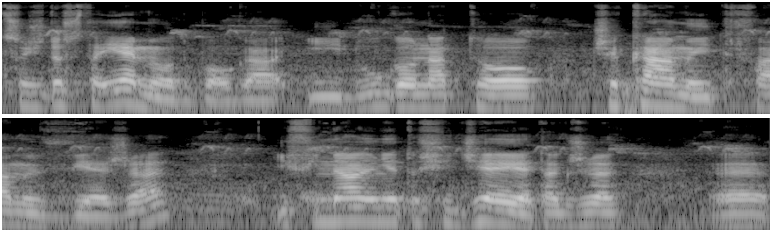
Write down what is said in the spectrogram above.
coś dostajemy od Boga i długo na to czekamy i trwamy w wierze i finalnie to się dzieje. Także e,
